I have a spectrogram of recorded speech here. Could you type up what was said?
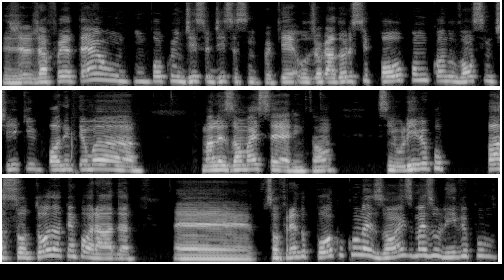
já, já foi até um, um pouco indício disso, assim, porque os jogadores se poupam quando vão sentir que podem ter uma, uma lesão mais séria. Então, assim, o Liverpool passou toda a temporada é, sofrendo pouco com lesões, mas o Liverpool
